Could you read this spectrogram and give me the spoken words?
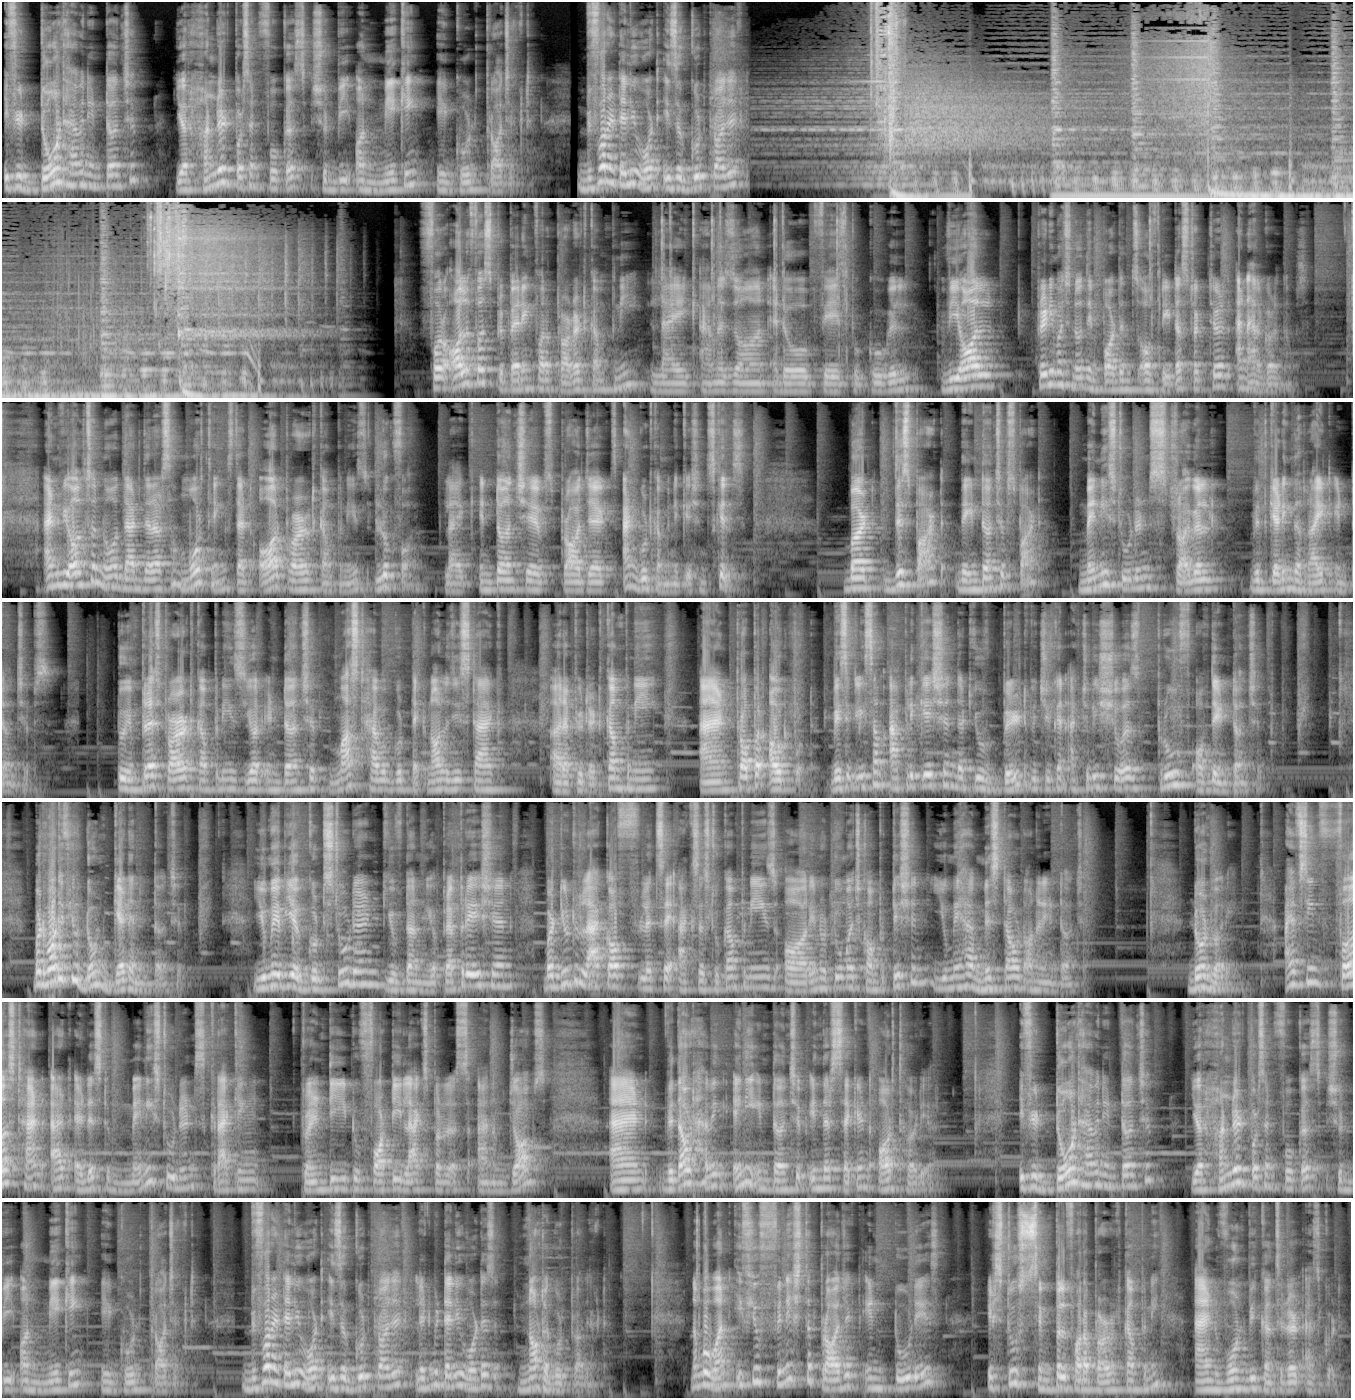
If you don't have an internship, your 100% focus should be on making a good project. Before I tell you what is a good project, For all of us preparing for a product company like Amazon, Adobe, Facebook, Google, we all pretty much know the importance of data structures and algorithms. And we also know that there are some more things that all product companies look for, like internships, projects, and good communication skills. But this part, the internships part, many students struggle with getting the right internships. To impress product companies, your internship must have a good technology stack, a reputed company, and proper output. Basically, some application that you've built which you can actually show as proof of the internship. But what if you don't get an internship? You may be a good student, you've done your preparation, but due to lack of, let's say, access to companies or you know too much competition, you may have missed out on an internship. Don't worry. I have seen firsthand at Edyst many students cracking 20 to 40 lakhs per annum jobs and without having any internship in their second or third year. If you don't have an internship, your 100% focus should be on making a good project. Before I tell you what is a good project, let me tell you what is not a good project. Number one, if you finish the project in two days, it's too simple for a product company and won't be considered as good.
